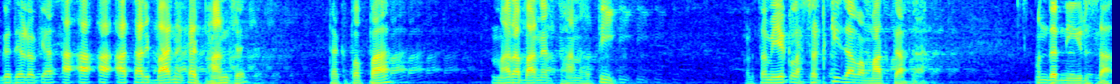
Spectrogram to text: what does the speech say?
ગધેડો કે, આ આ તારી બાને કાંઈ ભાન છે? તક પપ્પા, મારા બાને ભાન હતી. પણ તમે એકલા સટકી જવા માગતા હતા અંદરની ઈર્ષા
